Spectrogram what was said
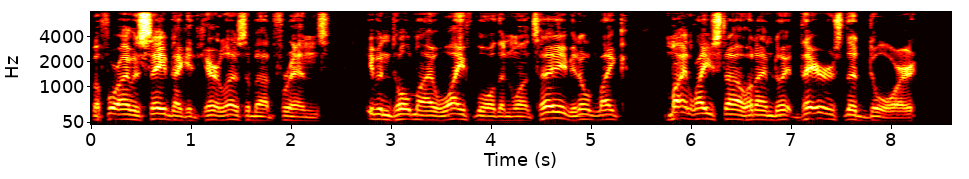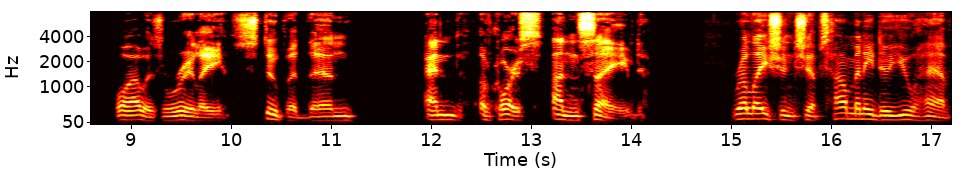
Before I was saved, I could care less about friends. Even told my wife more than once, hey, if you don't like my lifestyle, what I'm doing, there's the door. Well, I was really stupid then. And, of course, unsaved. Relationships? How many do you have?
